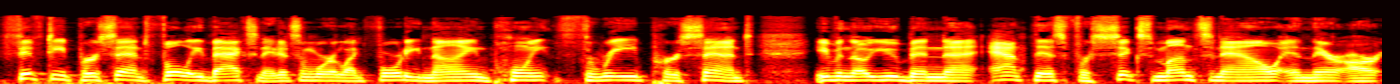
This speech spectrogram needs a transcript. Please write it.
50% fully vaccinated, somewhere like 49.3%, even though you've been uh, at this for six months now and there are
